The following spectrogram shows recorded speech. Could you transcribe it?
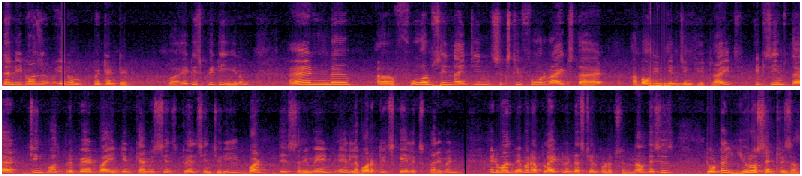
Then it was you know patented. But it is pity, you know, and uh, uh, Forbes in 1964 writes that about Indian zinc hit right it seems that zinc was prepared by Indian chemists since 12th century but this remained a laboratory scale experiment and was never applied to industrial production now this is total eurocentrism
